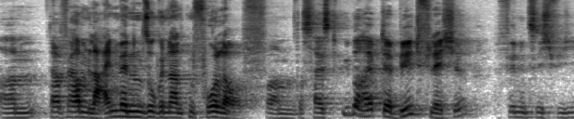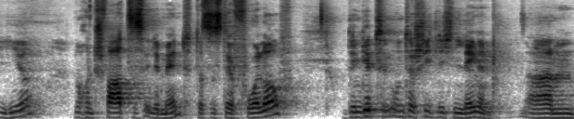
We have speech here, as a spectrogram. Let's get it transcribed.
Ähm, dafür haben Leinwände einen sogenannten Vorlauf. Ähm, das heißt, überhalb der Bildfläche befindet sich wie hier noch ein schwarzes Element, das ist der Vorlauf. Den gibt es in unterschiedlichen Längen. Ähm,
